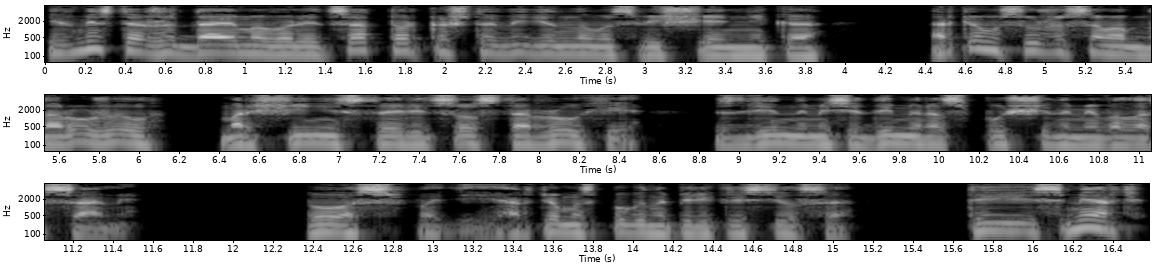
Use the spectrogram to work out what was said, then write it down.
и вместо ожидаемого лица только что виденного священника Артем с ужасом обнаружил морщинистое лицо старухи с длинными седыми распущенными волосами. Господи! Артем испуганно перекрестился. — Ты смерть?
